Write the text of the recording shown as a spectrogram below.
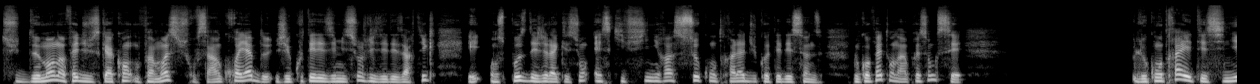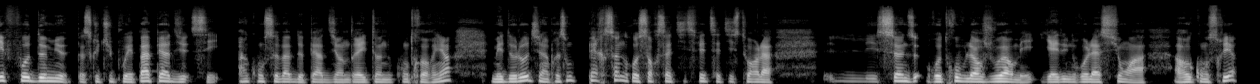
tu te demandes en fait jusqu'à quand. Enfin, moi, je trouve ça incroyable. J'écoutais des émissions, je lisais des articles, et on se pose déjà la question est-ce qu'il finira ce contrat-là du côté des Suns? Donc en fait, on a l'impression que c'est le contrat a été signé faute de mieux parce que tu pouvais pas perdre. C'est inconcevable de perdre DeAndre Ayton contre rien. Mais de l'autre, j'ai l'impression que personne ressort satisfait de cette histoire-là. Les Suns retrouvent leurs joueurs, mais il y a une relation à, à reconstruire.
